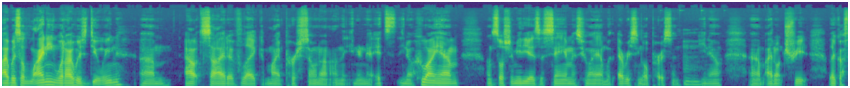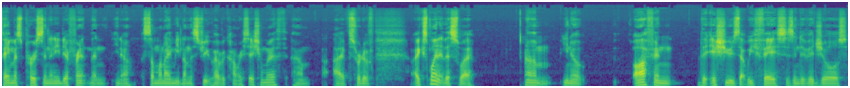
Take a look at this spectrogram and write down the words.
i was aligning what i was doing um, outside of like my persona on the internet. It's you know who I am on social media is the same as who I am with every single person. Mm. You know, um, I don't treat like a famous person any different than you know someone I meet on the street who I have a conversation with. Um, I've sort of I explain it this way. Um, you know, often the issues that we face as individuals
